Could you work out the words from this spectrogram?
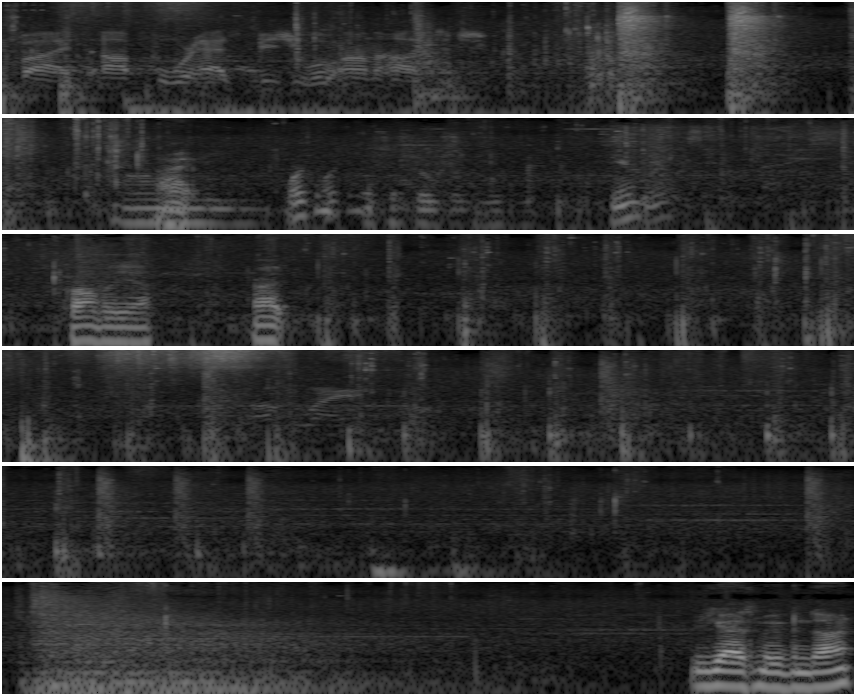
advised, Op 4 has visual on the hostage. Alright, What? Here? probably yeah. Right. You guys moving down?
